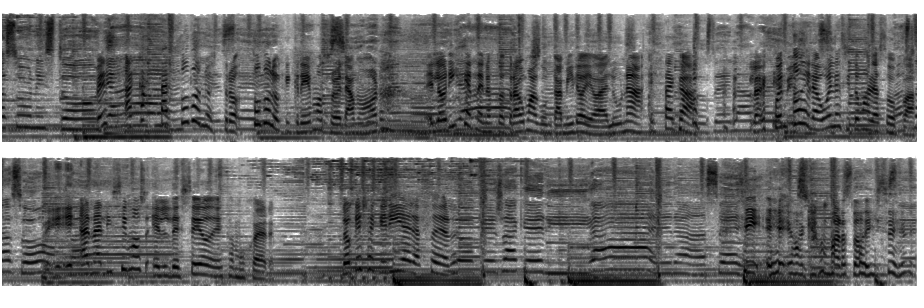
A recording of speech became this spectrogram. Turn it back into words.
¿Ves? Acá está todo nuestro, todo lo que creemos sobre el amor. El origen de nuestro trauma con Camilo y Avaluna está acá. Los cuentos de la abuela si tomas la sopa. Eh, eh, analicemos el deseo de esta mujer. Lo que ella quería era hacer. Lo que ella quería era hacer. Sí, eh, acá Marto dice.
